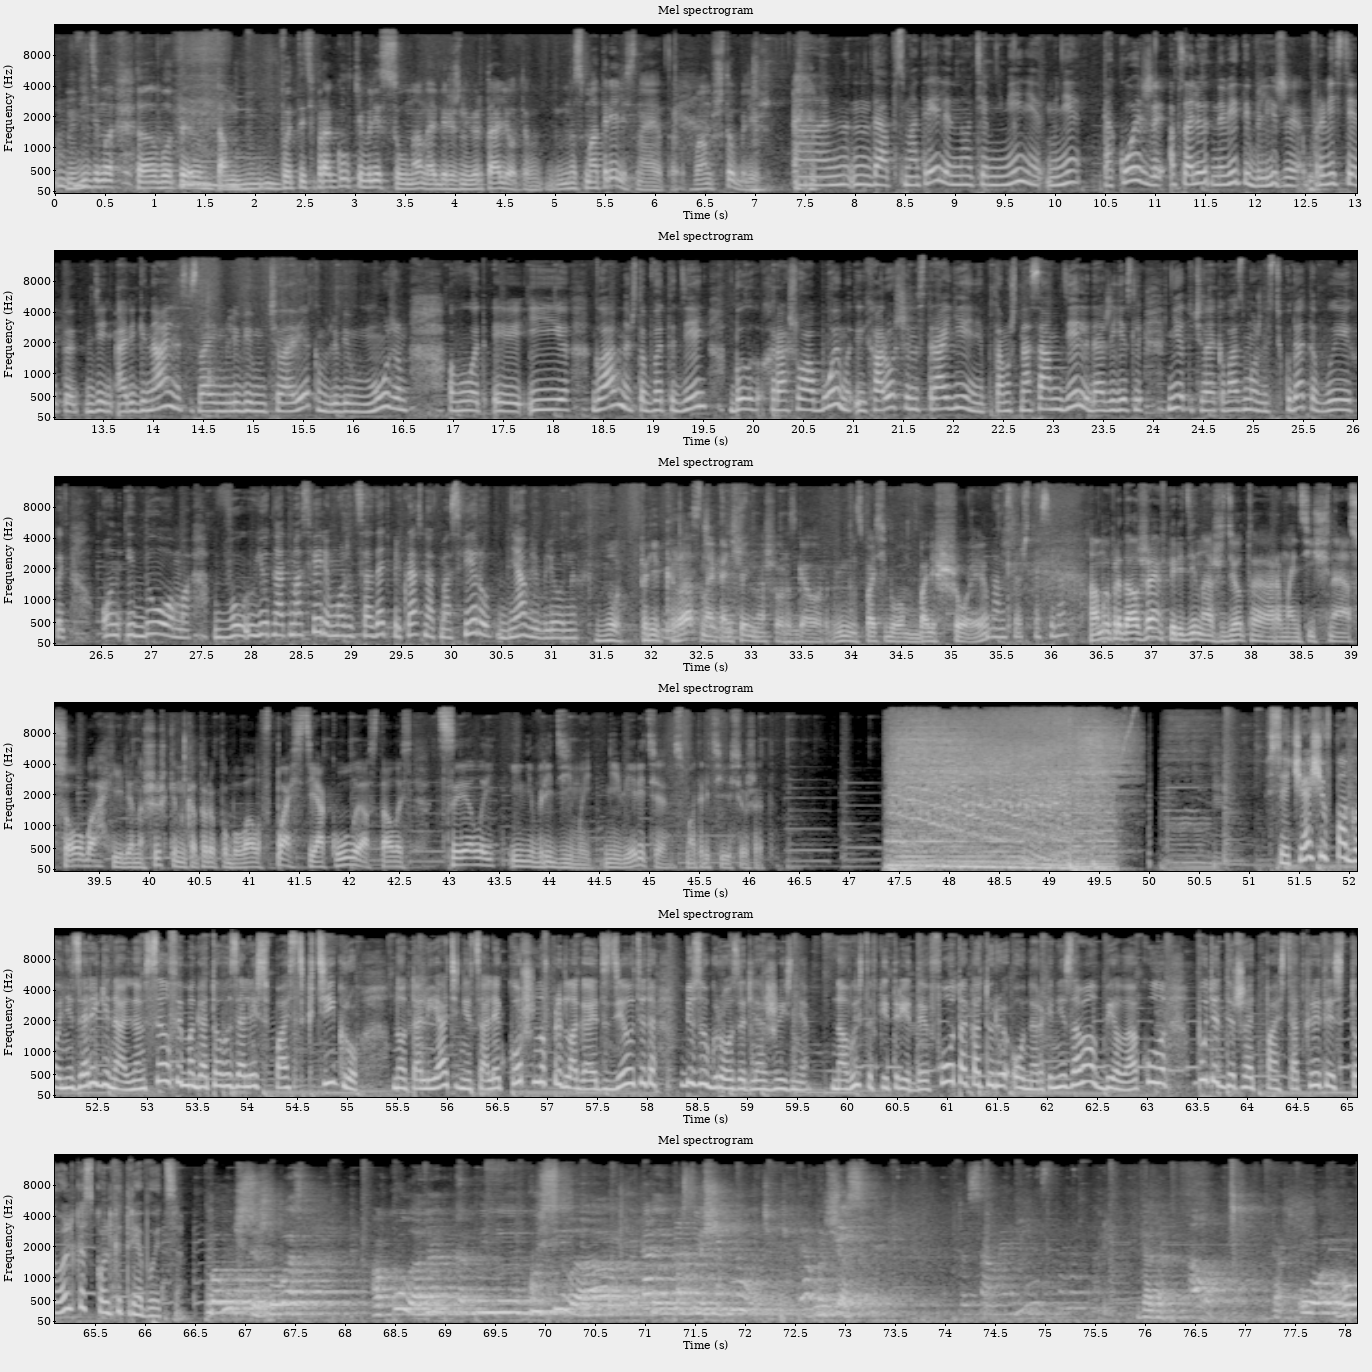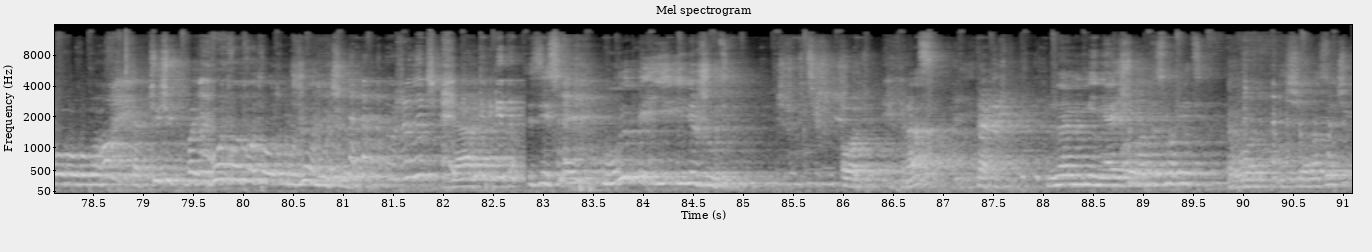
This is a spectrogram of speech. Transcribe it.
Ну, видимо, э, вот э, там вот эти прогулки в лесу, на набережной вертолеты, насмотрелись на это? Вам что ближе? А, да, посмотрели, но тем не менее мне такой же абсолютно вид и ближе провести этот день оригинально со своим любимым человеком, любимым мужем, вот. И, и главное, чтобы в этот день было хорошо обоим и хорошее настроение, потому что на самом деле даже если нет у человека возможности куда-то выехать, он и дома в уютной атмосфере может создать прекрасную атмосферу Дня влюбленных. Вот, прекрасное окончание нашего разговора. Нина, спасибо вам большое. Вам тоже спасибо. А мы продолжаем. Впереди нас ждет э, романтичная особа Елена Шишкина, которая побывала в пасти акулы, осталась целой и невредимой. Не верите? Смотрите ее сюжет. Все чаще в погоне за оригинальным селфи мы готовы залезть в пасть к тигру, но тольяттинец Олег Коршунов предлагает сделать это без угрозы для жизни. На выставке 3D-фото, которую он организовал, белая акула будет держать пасть открытой столько, сколько требуется. Получится, что у вас акула, она как бы не укусила, а Как бы просто ущипнула чуть-чуть, да? Вот Вот сейчас. То самое место. Да-да. Так, о, во, во, во, во, во. Так, чуть-чуть, вот, вот, вот, вот, уже лучше. Уже лучше? Да. Здесь улыбка и, или жуть. Вот, раз. Так, на меня еще надо смотреть. Вот, еще разочек.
